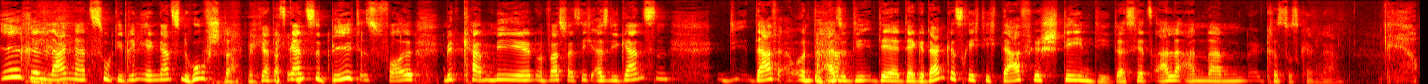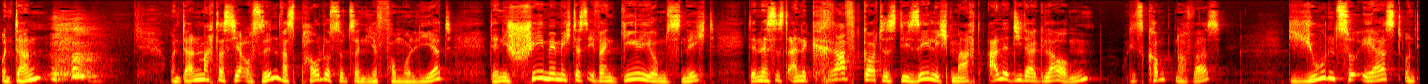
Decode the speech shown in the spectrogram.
irre langer Zug. Die bringen ihren ganzen Hofstaat mit. Ja, das ganze Bild ist voll mit Kamelen und was weiß ich. Also die ganzen, die, dafür, und also die, der, der Gedanke ist richtig, dafür stehen die, dass jetzt alle anderen Christus kennenlernen. Und dann, und dann macht das ja auch Sinn, was Paulus sozusagen hier formuliert, denn ich schäme mich des Evangeliums nicht, denn es ist eine Kraft Gottes, die selig macht, alle, die da glauben. Und jetzt kommt noch was. Die Juden zuerst und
